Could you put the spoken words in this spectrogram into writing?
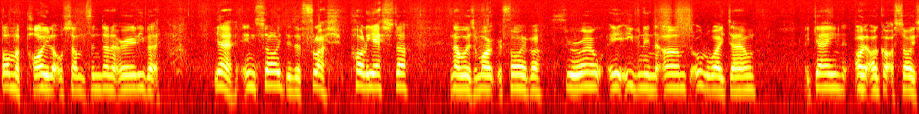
bomber pilot or something, doesn't it really? But yeah, inside there's a flush polyester. Now there's a microfiber throughout, even in the arms, all the way down. Again, I, I got a size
